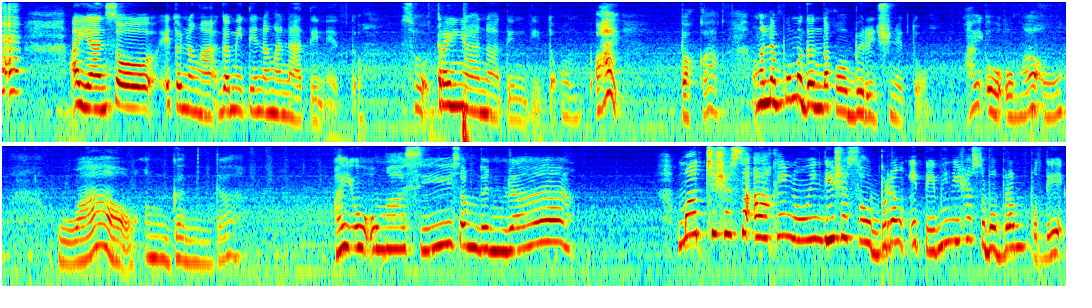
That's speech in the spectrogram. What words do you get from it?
Ayan, so ito na nga, gamitin na nga natin ito. So try nga natin dito. Ay, bakak. Ang alam ko maganda coverage nito. Ay, oo nga, oh. Wow, ang ganda. Ay, oo nga sis, ang ganda. Match siya sa akin, no? Hindi siya sobrang itim, hindi siya sobrang puti.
